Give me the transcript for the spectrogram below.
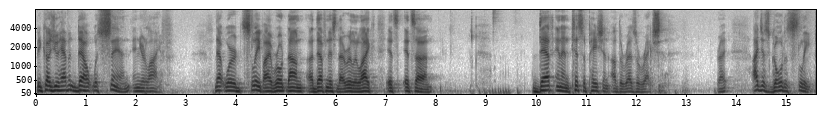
because you haven't dealt with sin in your life. That word sleep, I wrote down a definition that I really like. It's, it's a death in anticipation of the resurrection, right? I just go to sleep.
